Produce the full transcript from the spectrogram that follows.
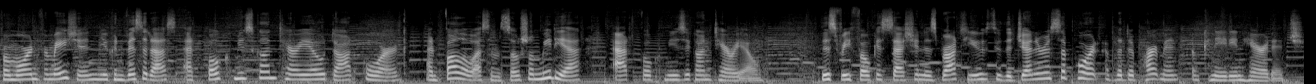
For more information, you can visit us at folkmusicontario.org and follow us on social media at Folk Music Ontario. This refocus session is brought to you through the generous support of the Department of Canadian Heritage.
